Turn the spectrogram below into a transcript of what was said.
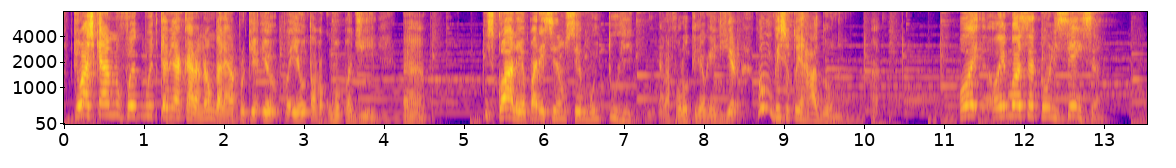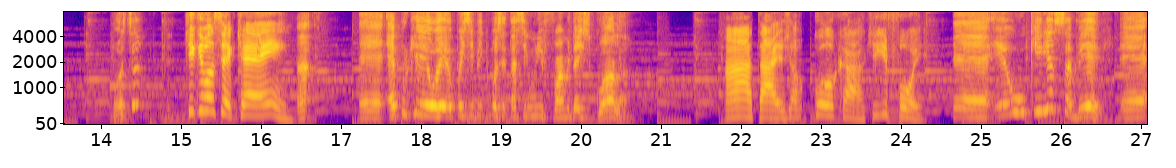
Porque eu acho que ela não foi muito com a minha cara, não, galera. Porque eu, eu tava com roupa de ah, escola e eu parecia não ser muito rico. E ela falou que queria alguém de dinheiro. Vamos ver se eu tô errado ou não. Ah. Oi, oi, moça, com licença. Moça? O que, que você quer, hein? Ah, é, é porque eu, eu percebi que você tá sem o uniforme da escola. Ah, tá. Eu já vou colocar. O que, que foi? É, eu queria saber, é,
